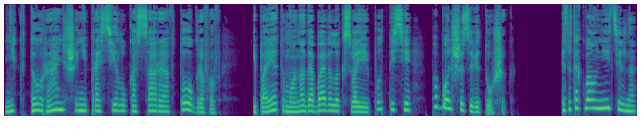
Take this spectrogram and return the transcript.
Никто раньше не просил у Кассары автографов, и поэтому она добавила к своей подписи побольше завитушек. «Это так волнительно!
